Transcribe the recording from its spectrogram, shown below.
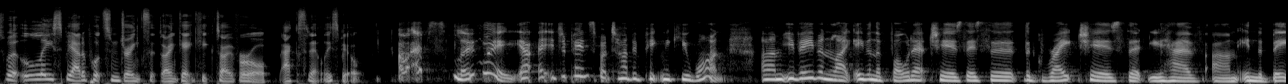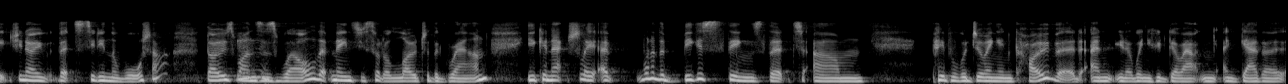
to at least be able to put some drinks that don't get kicked over or accidentally spilled. Oh, absolutely. Yeah, it depends what type of picnic you want. Um, you've even like even the fold-out chairs. There's the the great chairs that you have um, in the beach. You know that sit in the water. Those ones mm. as well. That means you're sort of low to the ground. You can actually uh, one of the biggest things that um, people were doing in COVID, and you know when you could go out and, and, gather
